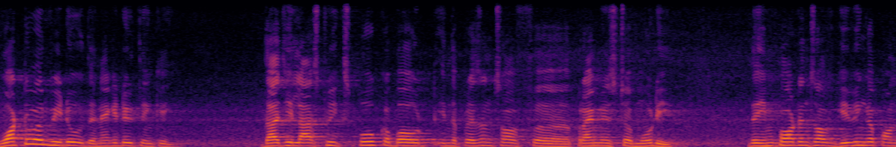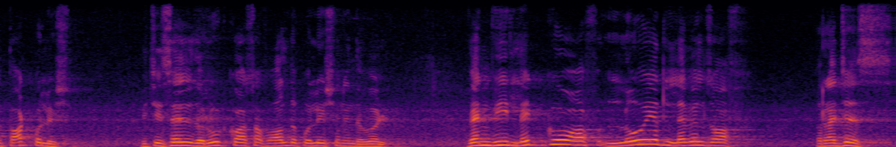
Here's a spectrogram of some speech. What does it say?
Whatever we do, the negative thinking, Daji last week spoke about, in the presence of uh, Prime Minister Modi, the importance of giving up on thought pollution, which he says is the root cause of all the pollution in the world. When we let go of lower levels of rajas,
